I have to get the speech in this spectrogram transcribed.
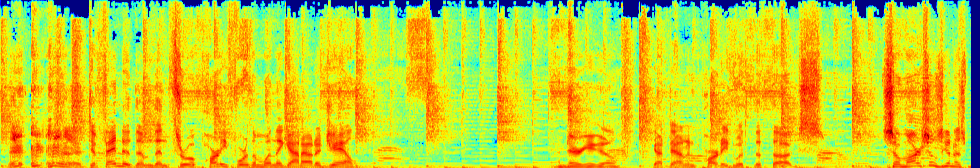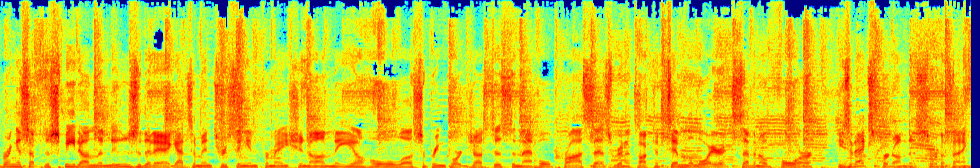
defended them, then threw a party for them when they got out of jail. And there you go. Got down and partied with the thugs. So Marshall's going to bring us up to speed on the news of the day. I got some interesting information on the uh, whole uh, Supreme Court justice and that whole process. We're going to talk to Tim the lawyer at 704. He's an expert on this sort of thing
